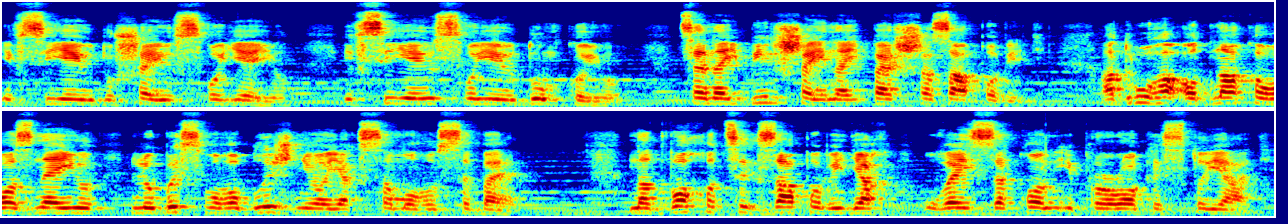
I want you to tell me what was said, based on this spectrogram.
і всією душею своєю, і всією своєю думкою. Це найбільша і найперша заповідь. А друга однаково з нею люби свого ближнього як самого себе. На двох оцих заповідях увесь закон і пророки стоять.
